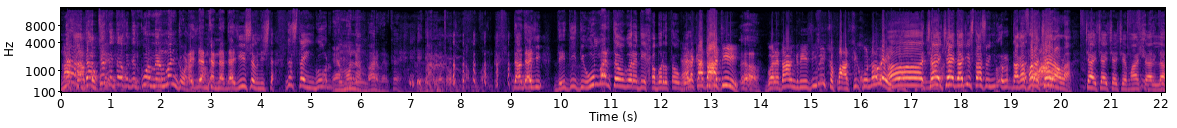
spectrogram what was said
نه دا څنګه ته خو د کور مېرمن جوړه نه نه نه دا هیڅ هم نشته دا ستا انګور مو نمبر ورکه دا دا جی د دې د عمر ته وګوره د خبرو ته وګوره لکه دا جی ګوره دا انګریزي وای څه فارسی خو نه وای ا چای چای دا جی تاسو دغه فره چای راوړه چای چای چای چای ماشاءالله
